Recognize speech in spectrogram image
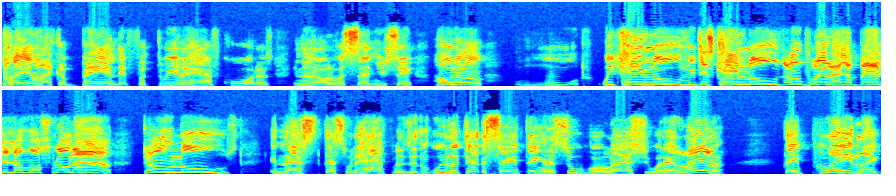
playing like a bandit for three and a half quarters, and then all of a sudden you say, "Hold on." We can't lose. We just can't lose. Don't play like a bandit no more. Slow down. Don't lose. And that's that's what happens. And we looked at the same thing in the Super Bowl last year with Atlanta. They played like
